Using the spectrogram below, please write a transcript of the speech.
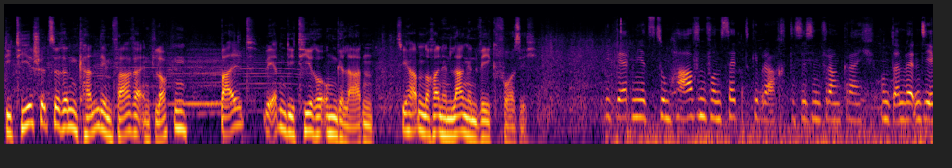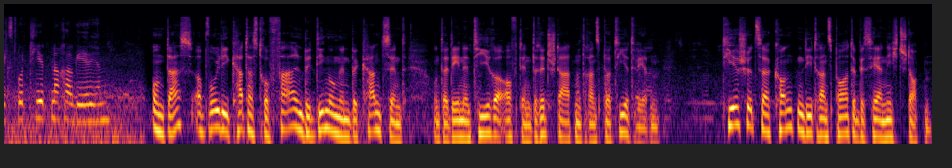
Die Tierschützerin kann dem Fahrer entlocken, bald werden die Tiere umgeladen. Sie haben noch einen langen Weg vor sich. Die werden jetzt zum Hafen von Sète gebracht, das ist in Frankreich. Und dann werden sie exportiert nach Algerien. Und das, obwohl die katastrophalen Bedingungen bekannt sind, unter denen Tiere oft in Drittstaaten transportiert werden. Tierschützer konnten die Transporte bisher nicht stoppen.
